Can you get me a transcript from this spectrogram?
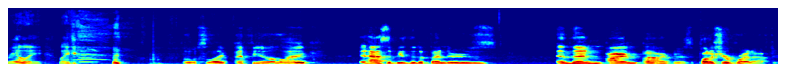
really? Like, it's like I feel like it has to be the Defenders, and then Iron uh, Iron Fist, Punisher right after.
